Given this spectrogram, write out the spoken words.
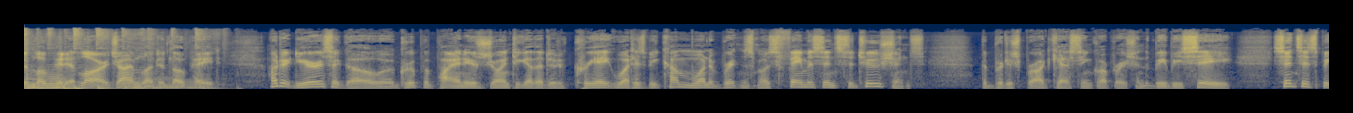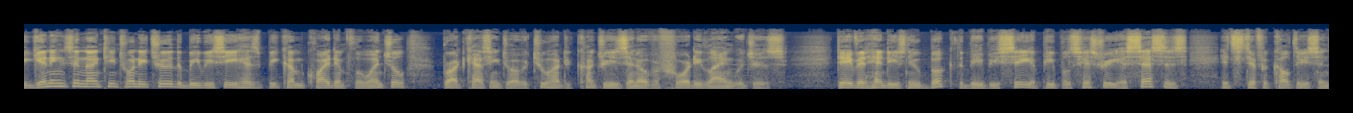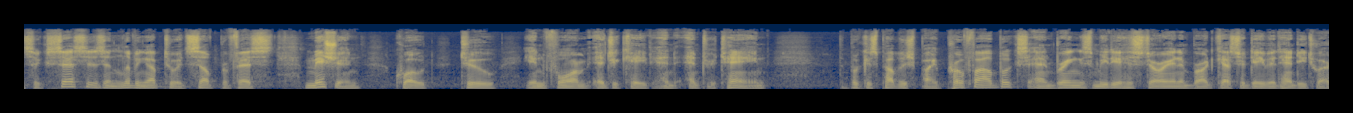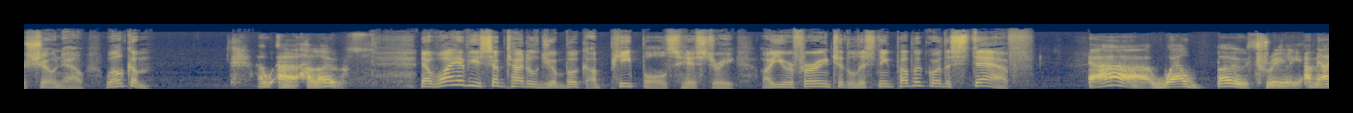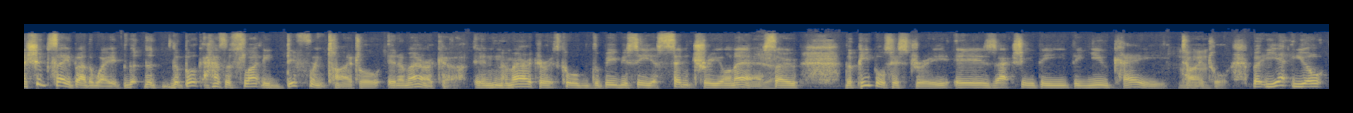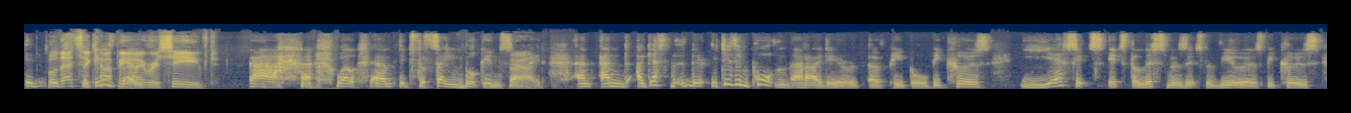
Leonard Lopate at Large. I'm Leonard Lopate. Hundred years ago, a group of pioneers joined together to create what has become one of Britain's most famous institutions, the British Broadcasting Corporation, the BBC. Since its beginnings in 1922, the BBC has become quite influential, broadcasting to over 200 countries in over 40 languages. David Hendy's new book, The BBC, A People's History, assesses its difficulties and successes in living up to its self professed mission, quote, to inform, educate, and entertain. The book is published by Profile Books and brings media historian and broadcaster David Hendy to our show now. Welcome. Oh, uh, hello. Now, why have you subtitled your book A People's History? Are you referring to the listening public or the staff? Ah, well, both really. I mean, I should say, by the way, that the, the book has a slightly different title in America. In America, it's called The BBC: A Century on Air. Yeah. So, the People's History is actually the the UK mm-hmm. title. Mm-hmm. But yet, you're. It, well, that's the copy I received. Ah, well, um, it's the same book inside, yeah. and and I guess there, it is important that idea of, of people because yes, it's it's the listeners, it's the viewers because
